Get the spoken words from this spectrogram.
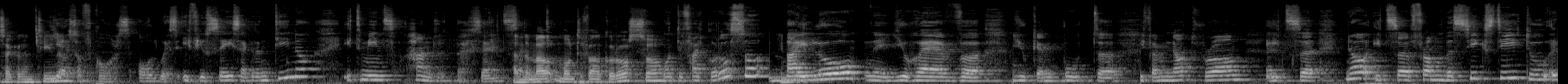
Sagrantino? Yes, of course, always. If you say Sagrantino, it means hundred percent. And the Mal- Montefalco Rosso? Montefalco Rosso, by law, uh, you have, uh, you can put, uh, if I'm not wrong, it's, uh, no, it's uh, from the 60 to, uh,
